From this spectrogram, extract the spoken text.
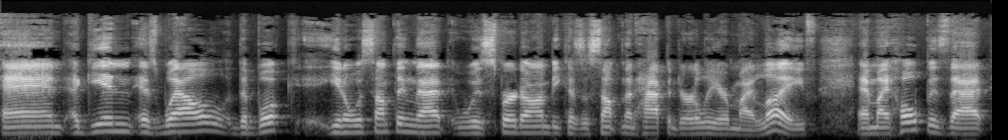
And again, as well, the book, you know, was something that was spurred on because of something that happened earlier in my life. And my hope is that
